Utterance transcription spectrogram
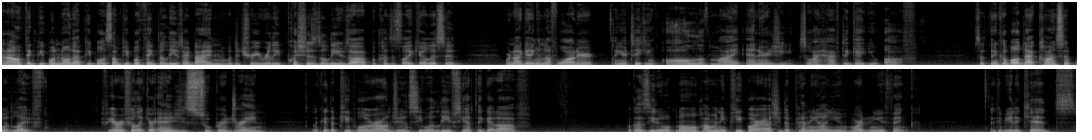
And I don't think people know that. People, some people think the leaves are dying, but the tree really pushes the leaves off because it's like, yo, listen, we're not getting enough water and you're taking all of my energy. So I have to get you off. So think about that concept with life. If you ever feel like your energy is super drained, look at the people around you and see what leaves you have to get off. Because you don't know how many people are actually depending on you more than you think. It could be the kids,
